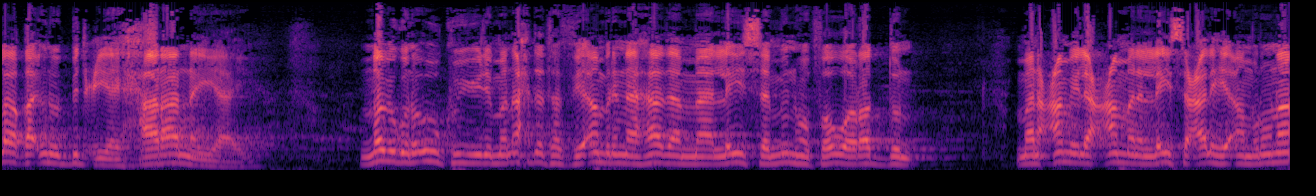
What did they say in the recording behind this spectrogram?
alaaqa inuu bidci yahay xaaraanna yahay. Nabiguna uu ku yidhi man axdaa fii amrina hada maa laysa minhu fahuwa raddun. Man camila camalan laysa calayhi amruna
